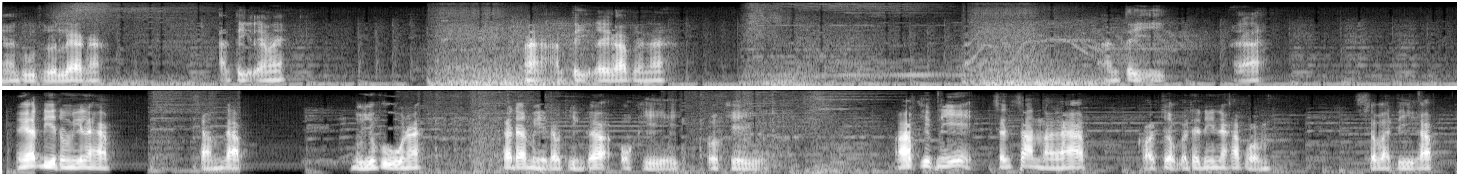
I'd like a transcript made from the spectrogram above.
งั้นดูเทิร์นแรกนะ อันติได้ไหมอ่า อันติเลยครับเห็นนะ อันติอีกนะนะครับดีตรงนี้แหละครับสำหรับหนูชมพูนะถ้าดาเมจเราถึงก็โอเค โอเคอยู่ครับคลิปนี้สั้นๆหน่อยนะครับ ขอจบไว้เท่านี้นะครับผม สวัสดีครับ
